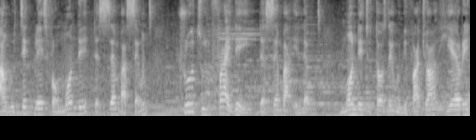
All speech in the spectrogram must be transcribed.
and will take place from Monday, December 7th through to Friday, December 11th. Monday to Thursday will be virtual hearing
